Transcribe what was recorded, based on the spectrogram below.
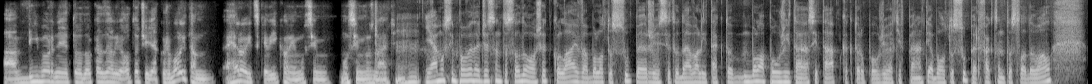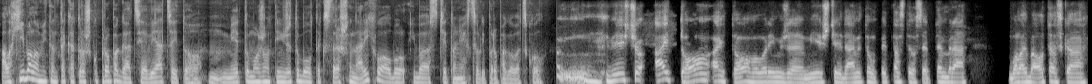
a výborne to dokázali otočiť. Akože boli tam heroické výkony, musím, musím uznať. Mm-hmm. Ja musím povedať, že som to sledoval všetko live a bolo to super, že ste to dávali takto. Bola použitá asi tá apka, ktorú používate v penalty a bolo to super, fakt som to sledoval. Ale chýbala mi tam taká trošku propagácia viacej toho. Je to možno tým, že to bolo tak strašne narýchlo, alebo iba ste to nechceli propagovať skôr? Mm, vieš čo, aj to, aj to, hovorím, že my ešte, dajme tomu 15. septembra, bola iba otázka,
